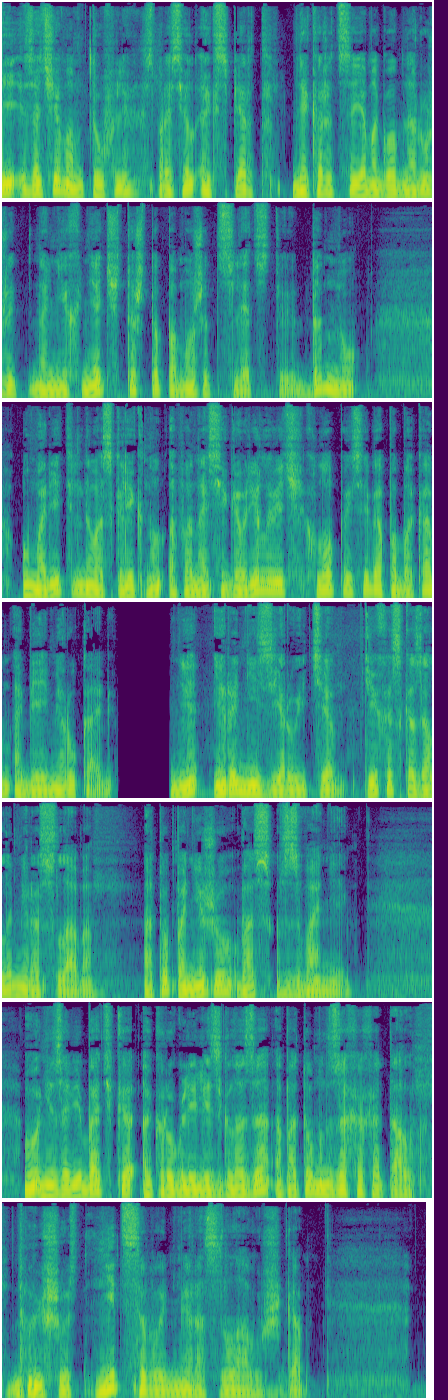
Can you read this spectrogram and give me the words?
«И зачем вам туфли?» — спросил эксперт. «Мне кажется, я могу обнаружить на них нечто, что поможет следствию». «Да ну!» — уморительно воскликнул Афанасий Гаврилович, хлопая себя по бокам обеими руками. «Не иронизируйте», — тихо сказала Мирослава, — «а то понижу вас в звании». У «Низови батька» округлились глаза, а потом он захохотал. «Ну и шустница вы, Мирославушка!»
